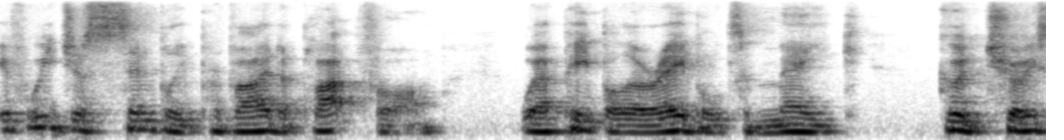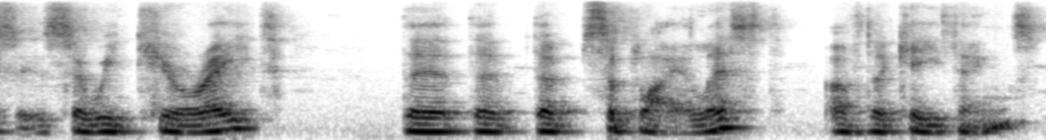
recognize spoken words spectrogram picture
if we just simply provide a platform where people are able to make good choices, so we curate the the, the supplier list of the key things,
